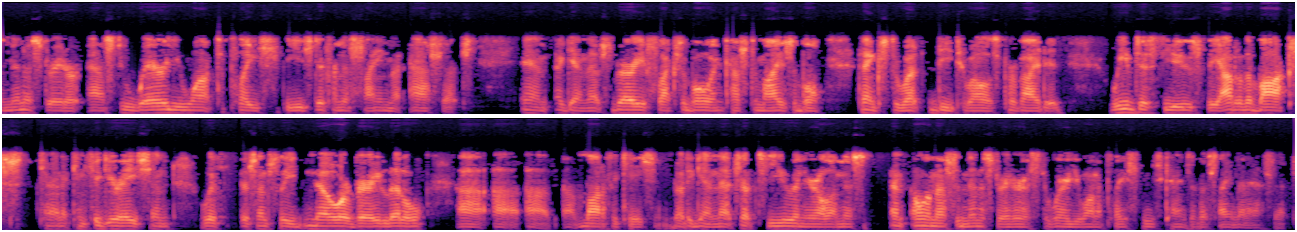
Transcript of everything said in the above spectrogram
administrator as to where you want to place these different assignment assets. And again, that's very flexible and customizable thanks to what D2L has provided. We've just used the out of the box kind of configuration with essentially no or very little uh, uh, uh, uh modification. But again, that's up to you and your LMS, LMS administrator as to where you want to place these kinds of assignment assets.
